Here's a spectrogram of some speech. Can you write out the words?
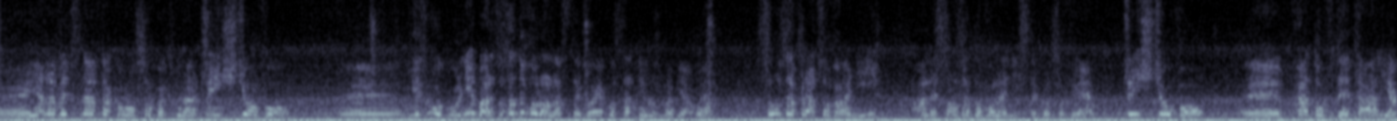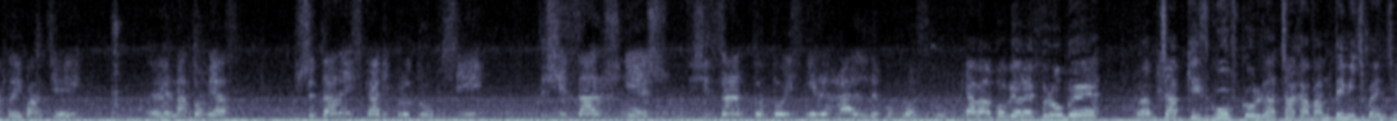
e, ja nawet znam taką osobę, która częściowo e, jest ogólnie bardzo zadowolona z tego, jak ostatnio rozmawiałem. Są zapracowani, ale są zadowoleni z tego, co wiem. Częściowo e, pcha to w detal, jak najbardziej. E, natomiast przy danej skali produkcji ty się zarżniesz, ty się zar... to, to jest nierealne po prostu. Ja wam pobiorę próby, mam czapki z głów, kurna, czacha wam dymić będzie.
